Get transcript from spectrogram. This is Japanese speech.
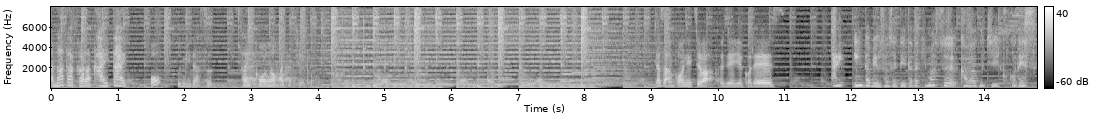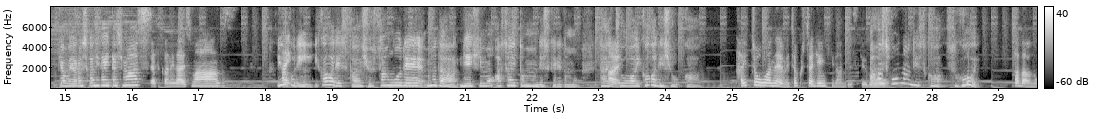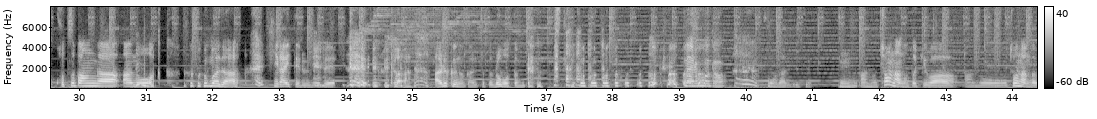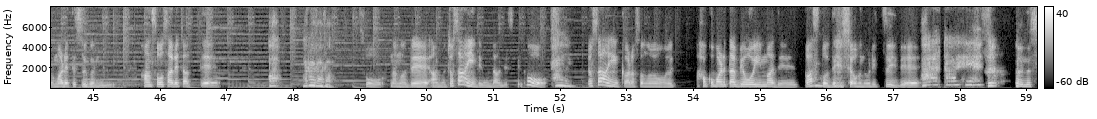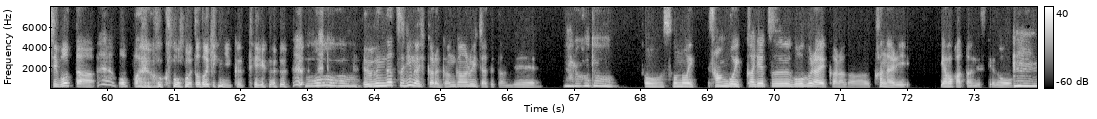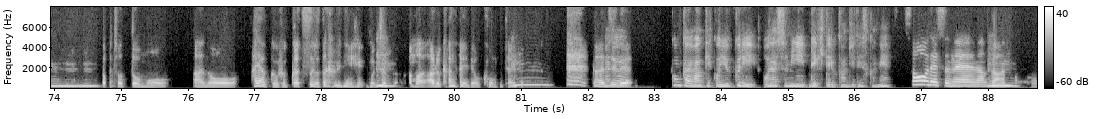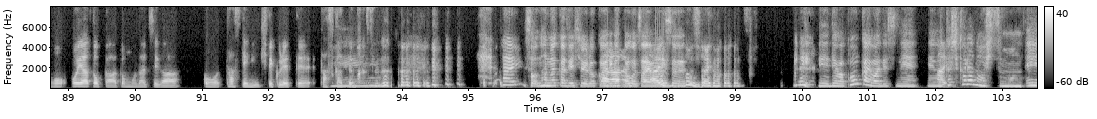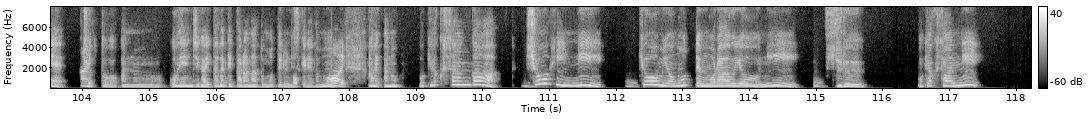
あなたから買いたいを生み出す。最高のアティチュード皆さんこんにちは。宇治江優子です。はい、インタビューさせていただきます。川口育子です。今日もよろしくお願いいたします。よろしくお願いします。ゆうこりん、いかがですか？出産後でまだね、日も浅いと思うんですけれども、体調はいかがでしょうか、体調はねめちゃくちゃ元気なんですけど。あ、そうなんですか。すごい。ただあの骨盤があの、まだ開いてるので なんか歩くのがちょっとロボットみたいなんですけどなるほど。そうなんですよ。うん、あの長男の時はあの長男が生まれてすぐに搬送されちゃってあららら。そうなのであの助産院で産んだんですけどはい。助産院からその運ばれた病院までバスと電車を乗り継いで、あー、大変。あの絞ったおっぱいをこう届けに行くっていうで産んだ次の日からガンガン歩いちゃってたんでなるほど。そうそのい産後1ヶ月後ぐらいからがかなりやばかったんですけど、うんうんうんうん。ちょっともう、あの、早く復活するために、もうちょっと、あんま歩かないでおこうみたいなうん感じで。今回は結構ゆっくりお休みできてる感じですかね。そうですね。なんか、あうんの、親とか友達が、こう、助けに来てくれて、助かってます。ね はい。そんな中で収録ありがとうございあます。りがとうございます。はい、えーでは今回はですね、えーはい私からの質問で、はいちょっと、あのーお返事がいただけたらなと思ってるんですけれども、はい。はい、あの、お客さんがうん商品にうん興味を持ってもらうようにうんする、お客さんに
